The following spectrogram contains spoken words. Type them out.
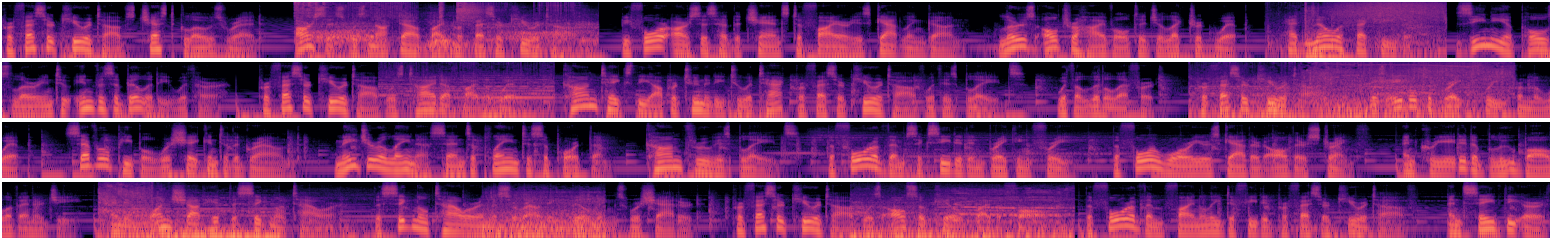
Professor Kuratov's chest glows red. Arsus was knocked out by Professor Kuratov. Before Arsus had the chance to fire his Gatling gun, Lur's ultra-high voltage electric whip had no effect either. Xenia pulls Lur into invisibility with her. Professor Kuratov was tied up by the whip. Khan takes the opportunity to attack Professor Kuratov with his blades. With a little effort, Professor Kuratov was able to break free from the whip. Several people were shaken to the ground. Major Elena sends a plane to support them. Khan threw his blades. The four of them succeeded in breaking free. The four warriors gathered all their strength and created a blue ball of energy, and in one shot hit the signal tower. The signal tower and the surrounding buildings were shattered. Professor Kuratov was also killed by the fall. The four of them finally defeated Professor Kuratov and saved the Earth.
